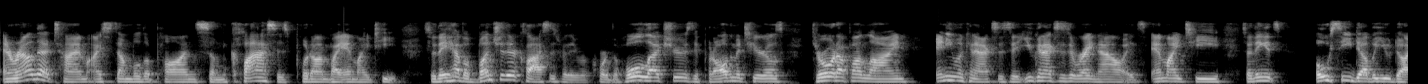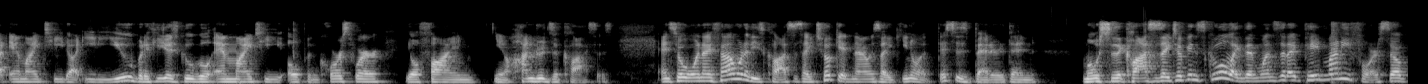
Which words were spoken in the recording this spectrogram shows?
And around that time, I stumbled upon some classes put on by MIT. So they have a bunch of their classes where they record the whole lectures, they put all the materials, throw it up online. Anyone can access it. You can access it right now. It's MIT. So I think it's ocw.mit.edu. But if you just Google MIT Open Courseware, you'll find you know hundreds of classes. And so when I found one of these classes, I took it and I was like, you know what, this is better than most of the classes I took in school, like the ones that I paid money for. So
